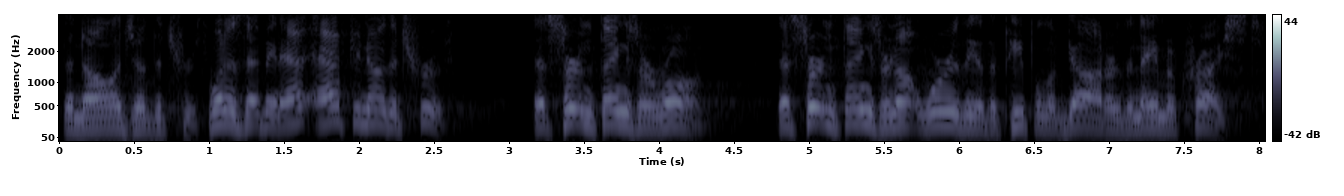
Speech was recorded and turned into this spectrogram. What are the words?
the knowledge of the truth. What does that mean? After you know the truth, that certain things are wrong, that certain things are not worthy of the people of God or the name of Christ.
